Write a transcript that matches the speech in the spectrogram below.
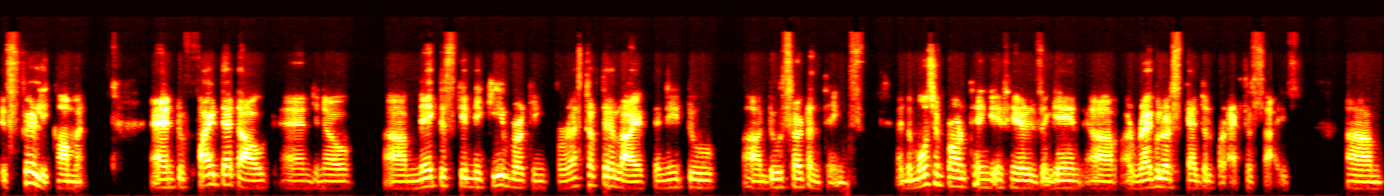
is fairly common, and to fight that out and you know uh, make this kidney keep working for rest of their life, they need to uh, do certain things. And the most important thing is here is again uh, a regular schedule for exercise. Um,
